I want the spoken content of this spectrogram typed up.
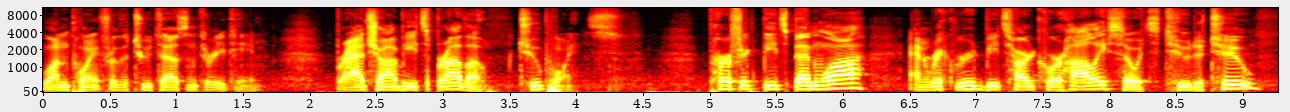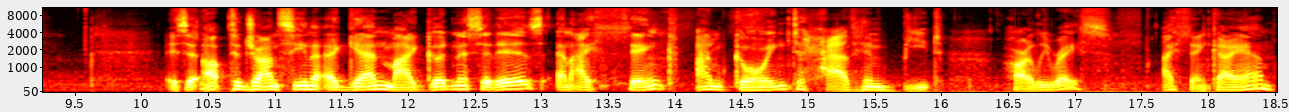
one point for the 2003 team. Bradshaw beats Bravo, two points. Perfect beats Benoit, and Rick Rude beats Hardcore Holly, so it's two to two. Is it up to John Cena again? My goodness, it is. And I think I'm going to have him beat Harley Race. I think I am.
